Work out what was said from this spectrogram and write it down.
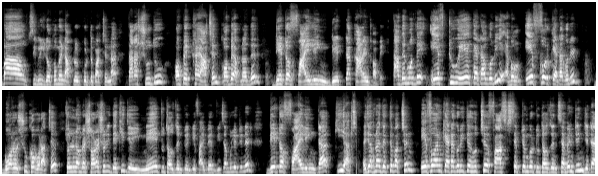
বা সিভিল ডকুমেন্ট আপলোড করতে পারছেন না তারা শুধু অপেক্ষায় আছেন কবে আপনাদের ডেট অফ ফাইলিং ডেটটা কারেন্ট হবে। তাদের মধ্যে এফ টু এ ক্যাটাগরি এবং এফ ফোর ক্যাটাগরির বড় সুখবর আছে। চলুন আমরা সরাসরি দেখি যে এই মে টু থাউজেন্ড টোয়েন্টি ফাইভের ভিসা বুলেটিনের ডেট অফ ফাইলিংটা কি আছে। এই যে আপনারা দেখতে পাচ্ছেন এফ ওয়ান ক্যাটাগরিতে হচ্ছে first September two thousand seventeen যেটা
